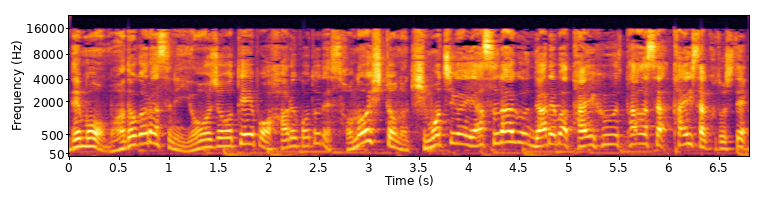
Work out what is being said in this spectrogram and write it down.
でも窓ガラスに養生テープを貼ることでその人の気持ちが安らぐんであれば台風対策として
